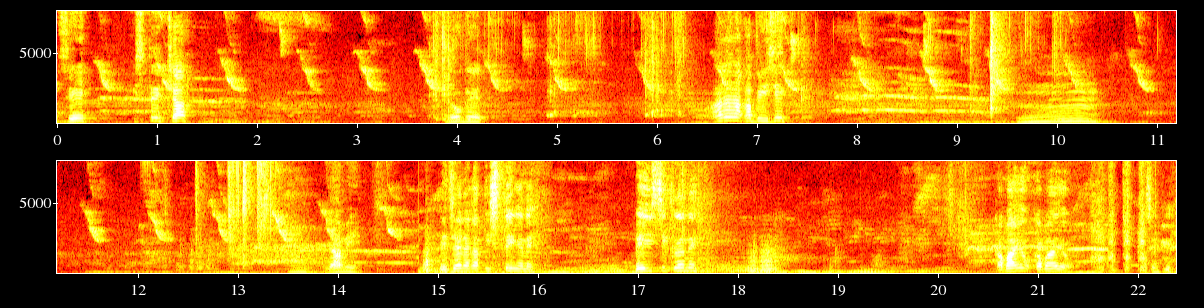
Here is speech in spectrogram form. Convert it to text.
See? Straight siya. Lugit. Oh, Ano naka-basic? Mmm. Mm, yummy. Kinsa naka-testing yan eh. Basic lang eh. Kabayo, kabayo. Simple.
